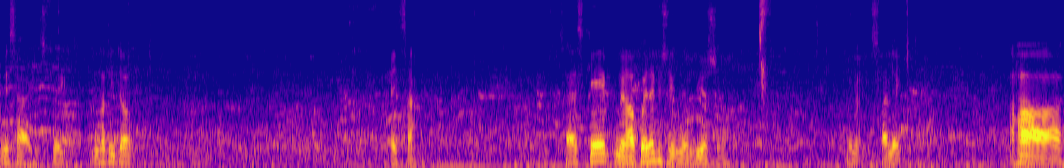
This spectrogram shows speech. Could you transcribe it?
de saber. Estoy un ratito Ahí está. ¿Sabes qué? Me doy cuenta que soy nervioso. Bueno, sale. Ajá.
